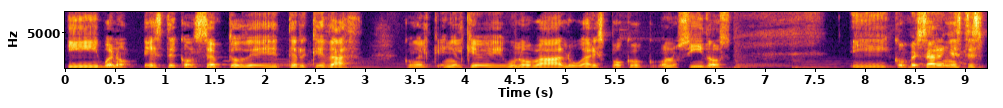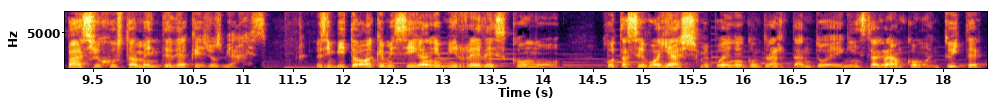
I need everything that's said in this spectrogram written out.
y bueno, este concepto de terquedad con en el que uno va a lugares poco conocidos, y conversar en este espacio justamente de aquellos viajes. Les invito a que me sigan en mis redes como JC Voyage. Me pueden encontrar tanto en Instagram como en Twitter,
